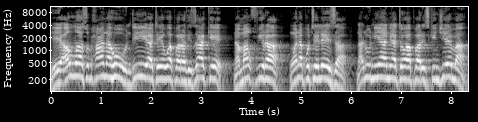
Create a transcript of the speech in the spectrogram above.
Yeye Allah Subhanahu ndiye atayewapa radhi zake na maghfira wanapoteleza na duniani atawapa riziki njema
